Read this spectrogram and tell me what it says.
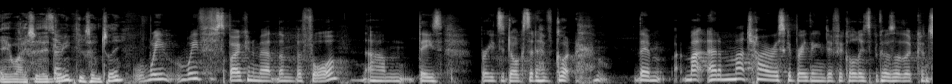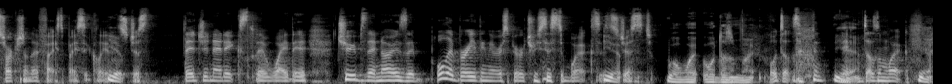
airway surgery, essentially. we we've spoken about them before. Um, these breeds of dogs that have got they're at a much higher risk of breathing difficulties because of the construction of their face. Basically, it's Yep. just their genetics, their way their tubes, their nose, their, all their breathing, their respiratory system works. It's Yeah. just Well, work, or doesn't work. or doesn't. Yeah. it doesn't work. Yeah.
